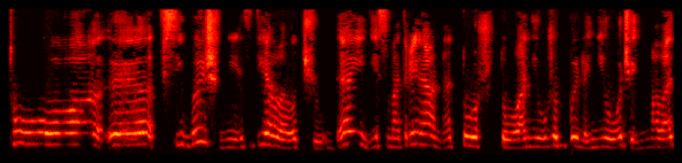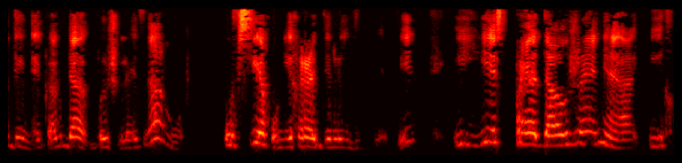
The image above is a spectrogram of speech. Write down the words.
то э, Всевышний сделал чудо, и несмотря на то, что они уже были не очень молодыми, когда вышли замуж, у всех у них родились дети, и есть продолжение их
